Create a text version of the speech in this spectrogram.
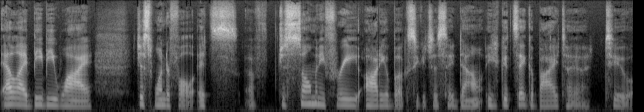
L I B B Y just wonderful. It's uh, just so many free audiobooks. You could just say down. You could say goodbye to to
